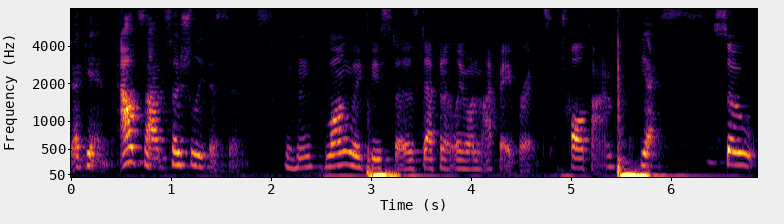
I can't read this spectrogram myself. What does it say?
Again, outside, socially distanced. hmm Longleaf Vista is definitely one of my favorites all time. Yes. So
